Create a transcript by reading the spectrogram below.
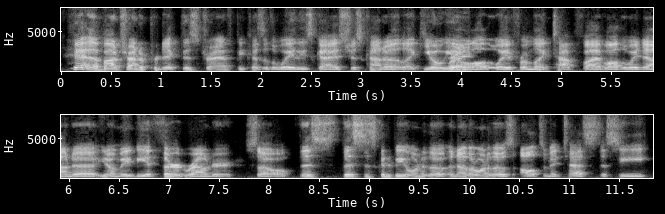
yeah about trying to predict this draft because of the way these guys just kind of like yo-yo Right. all the way from like top five all the way down to you know maybe a third rounder so this this is going to be one of the another one of those ultimate tests to see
